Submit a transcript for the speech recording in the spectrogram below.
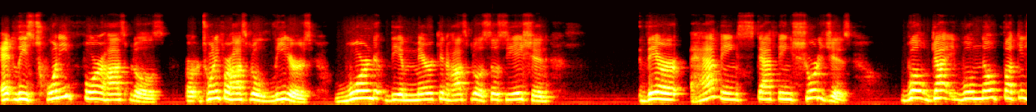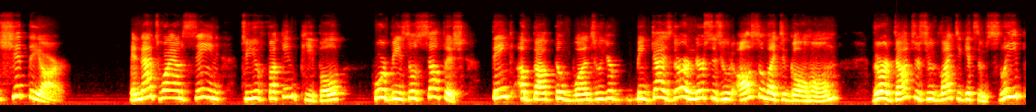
At least 24 hospitals or 24 hospital leaders warned the American Hospital Association they're having staffing shortages. Well, guy, well, no fucking shit they are. And that's why I'm saying to you fucking people who are being so selfish, think about the ones who you're being guys. There are nurses who'd also like to go home. There are doctors who'd like to get some sleep.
